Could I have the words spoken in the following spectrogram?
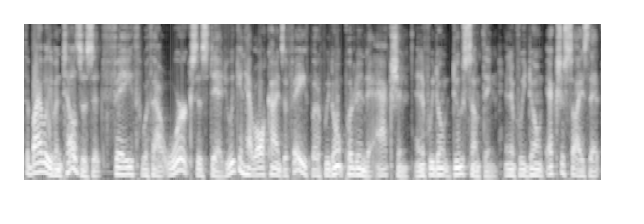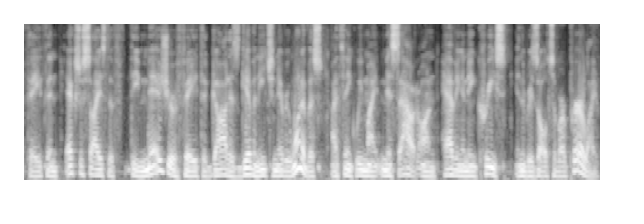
The Bible even tells us that faith without works is dead. We can have all kinds of faith, but if we don't put it into action, and if we don't do something, and if we don't exercise that faith and exercise the, the measure of faith that God has given each and every one of us, I think we might miss out on having an increase in the results of our prayer life.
